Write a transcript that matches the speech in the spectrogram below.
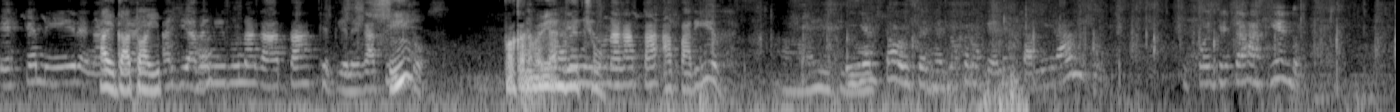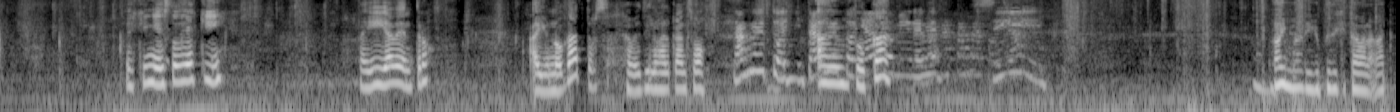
Es que miren, Hay allí gato ahí. Allí ha venido una gata que tiene gatitos. Sí. Porque no me habían ha dicho. venido una gata a parir. Ay, Y entonces es lo que, lo que él está mirando. Pues, ¿qué estás haciendo? Es que en esto de aquí, ahí adentro, hay unos gatos. A ver si los alcanzó. Está retoñando, está A retoñando, enfocar. mire. Sí. Ay, madre, yo pensé que estaba la gata.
